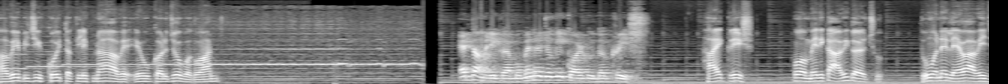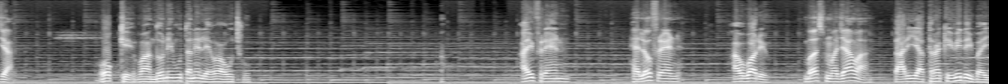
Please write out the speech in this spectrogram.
હવે બીજી કોઈ તકલીફ ના આવે એવું કરજો ભગવાન. At the America Bhupendra Jogi call to the Chris hi Chris હું અમેરિકા આવી ગયો છું. તું મને લેવા આવી જા. ઓકે વાંધો નહીં હું તને લેવા આવું છું. Hi friend hello friend how are you બસ મજામાં. તારી યાત્રા કેવી રહી ભાઈ?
